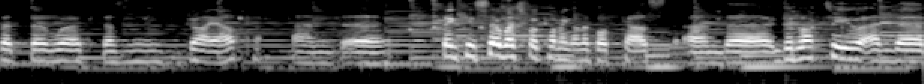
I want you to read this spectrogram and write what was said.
that the work doesn't dry up. And uh, thank you so much for coming on the podcast. And uh, good luck to you. And uh,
